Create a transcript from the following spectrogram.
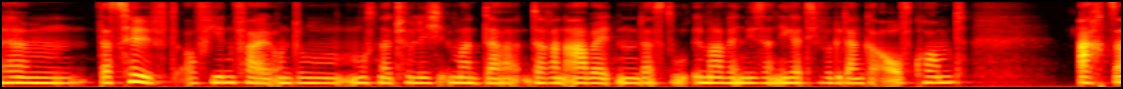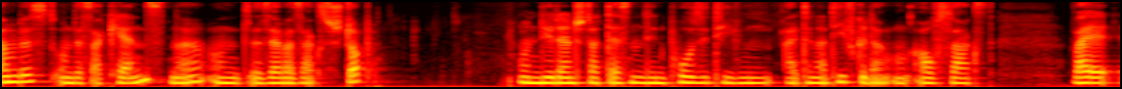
Ähm, das hilft auf jeden Fall und du musst natürlich immer da, daran arbeiten, dass du immer, wenn dieser negative Gedanke aufkommt, achtsam bist und es erkennst ne, und selber sagst, stopp und dir dann stattdessen den positiven Alternativgedanken aufsagst, weil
